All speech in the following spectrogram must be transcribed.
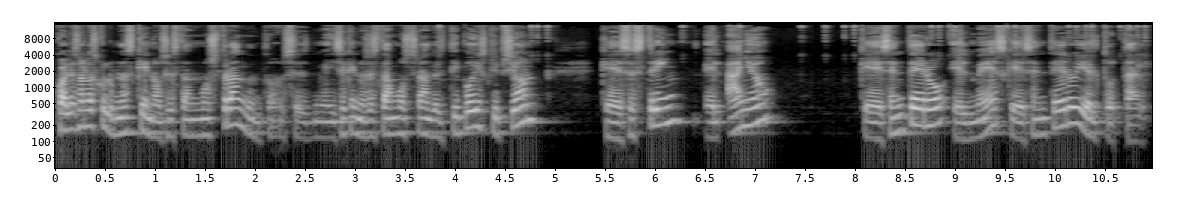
cuáles son las columnas que no se están mostrando. Entonces me dice que no se está mostrando el tipo de inscripción, que es string, el año, que es entero, el mes, que es entero y el total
